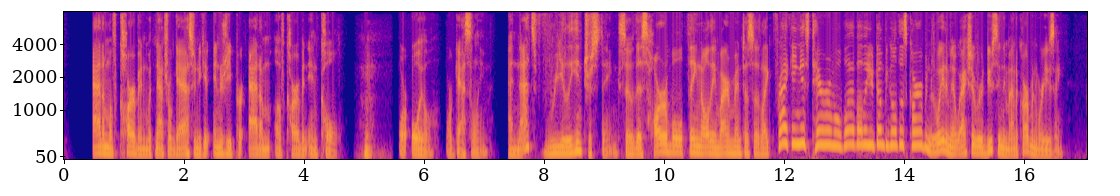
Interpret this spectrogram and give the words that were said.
atom of carbon with natural gas, and you get energy per atom of carbon in coal, Hmm. or oil, or gasoline. And that's really interesting. So this horrible thing, all the environmentalists are like, fracking is terrible, blah, blah, blah, you're dumping all this carbon. Wait a minute, we're actually reducing the amount of carbon we're using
